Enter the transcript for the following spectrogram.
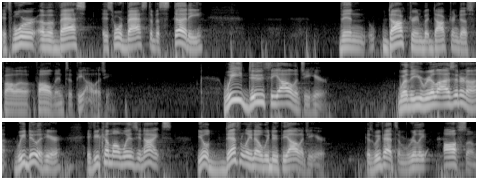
It's more of a vast, it's more vast of a study than doctrine, but doctrine does follow, fall into theology. We do theology here. Whether you realize it or not, we do it here. If you come on Wednesday nights, you'll definitely know we do theology here because we've had some really awesome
